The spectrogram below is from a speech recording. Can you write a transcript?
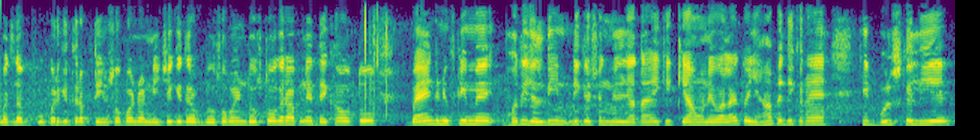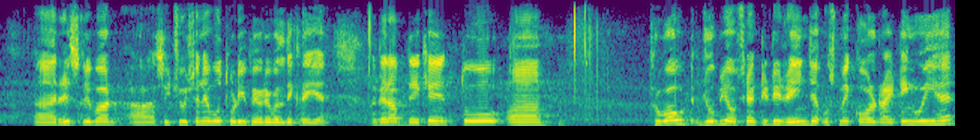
मतलब ऊपर की तरफ़ तीन सौ पॉइंट और नीचे की तरफ़ दो सौ पॉइंट। दोस्तों, अगर आपने देखा हो तो बैंक निफ्टी में बहुत ही जल्दी इंडिकेशन मिल जाता है कि क्या होने वाला है। तो यहाँ पे दिख रहा है कि बुल्स के लिए रिस्क रिवार्ड सिचुएशन है, वो थोड़ी फेवरेबल दिख रही है। अगर आप देखें तो थ्रू आउट जो भी ऑप्शन एक्टिविटी रेंज है, उसमें कॉल राइटिंग हुई है।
